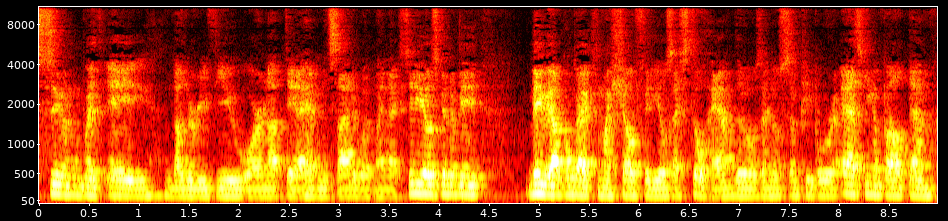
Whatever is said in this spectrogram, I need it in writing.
soon with a, another review or an update. I haven't decided what my next video is going to be. Maybe I'll go back to my shelf videos. I still have those. I know some people were asking about them.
